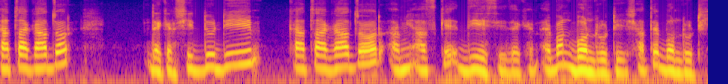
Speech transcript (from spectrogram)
কাঁচা গাজর, দেখেন, সিদ্ধ ডিম, কাঁচা গাজর আমি আজকে দিয়েছি, দেখেন, এবং বনরুটি, সাথে বনরুটি।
